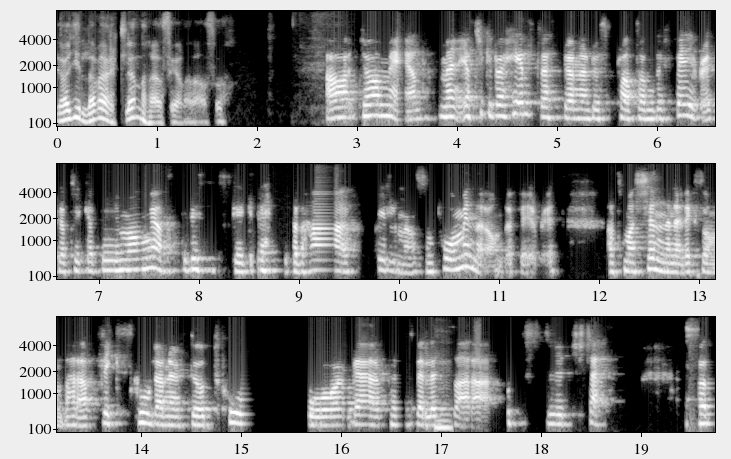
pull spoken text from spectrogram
jag gillar verkligen den här scenen. Alltså. Ja, jag med. Men jag tycker du har helt rätt Björn när du pratar om The Favourite. Jag tycker att det är många stilistiska grepp i den här filmen som påminner om The Favourite. Att man känner när liksom den här flickskolan ute och tågar på ett väldigt mm. så här, uppstyrt sätt. Så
